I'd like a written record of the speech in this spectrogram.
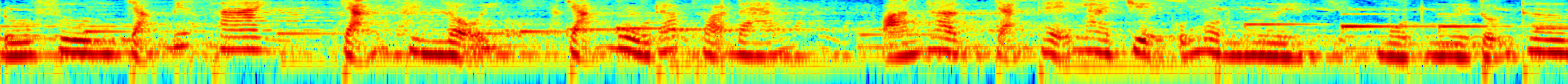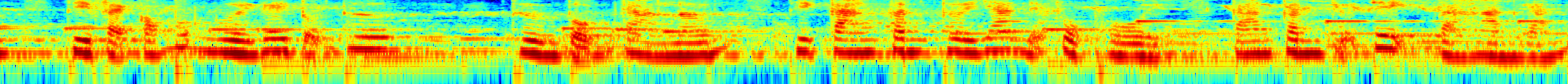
Đối phương chẳng biết sai, chẳng xin lỗi, chẳng bù đắp thỏa đáng. Oán hận chẳng thể là chuyện của một người. Một người tổn thương thì phải có một người gây tổn thương. Thường tổn càng lớn thì càng cần thời gian để phục hồi, càng cần chữa trị và hàn gắn.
